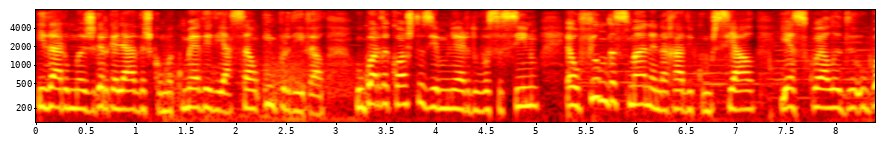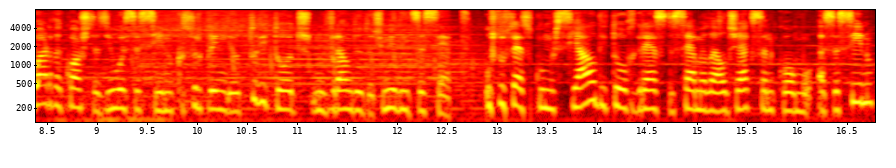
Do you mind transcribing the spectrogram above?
e dar umas gargalhadas com uma comédia de ação imperdível. O Guarda-Costas e a Mulher do Assassino é o filme da semana na rádio comercial e é a sequela de O Guarda-Costas e o Assassino que surpreendeu tudo e todos no verão de 2017. O sucesso comercial ditou o regresso de Samuel L. Jackson como assassino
